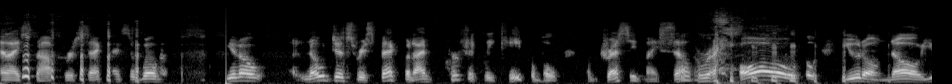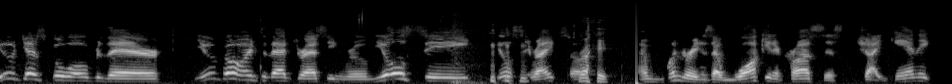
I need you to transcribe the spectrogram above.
And I stopped for a second. I said, well, you know, no disrespect, but I'm perfectly capable of dressing myself. Right. oh, you don't know. You just go over there. You go into that dressing room. You'll see. You'll see, right? So Right. I'm wondering as I'm walking across this gigantic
